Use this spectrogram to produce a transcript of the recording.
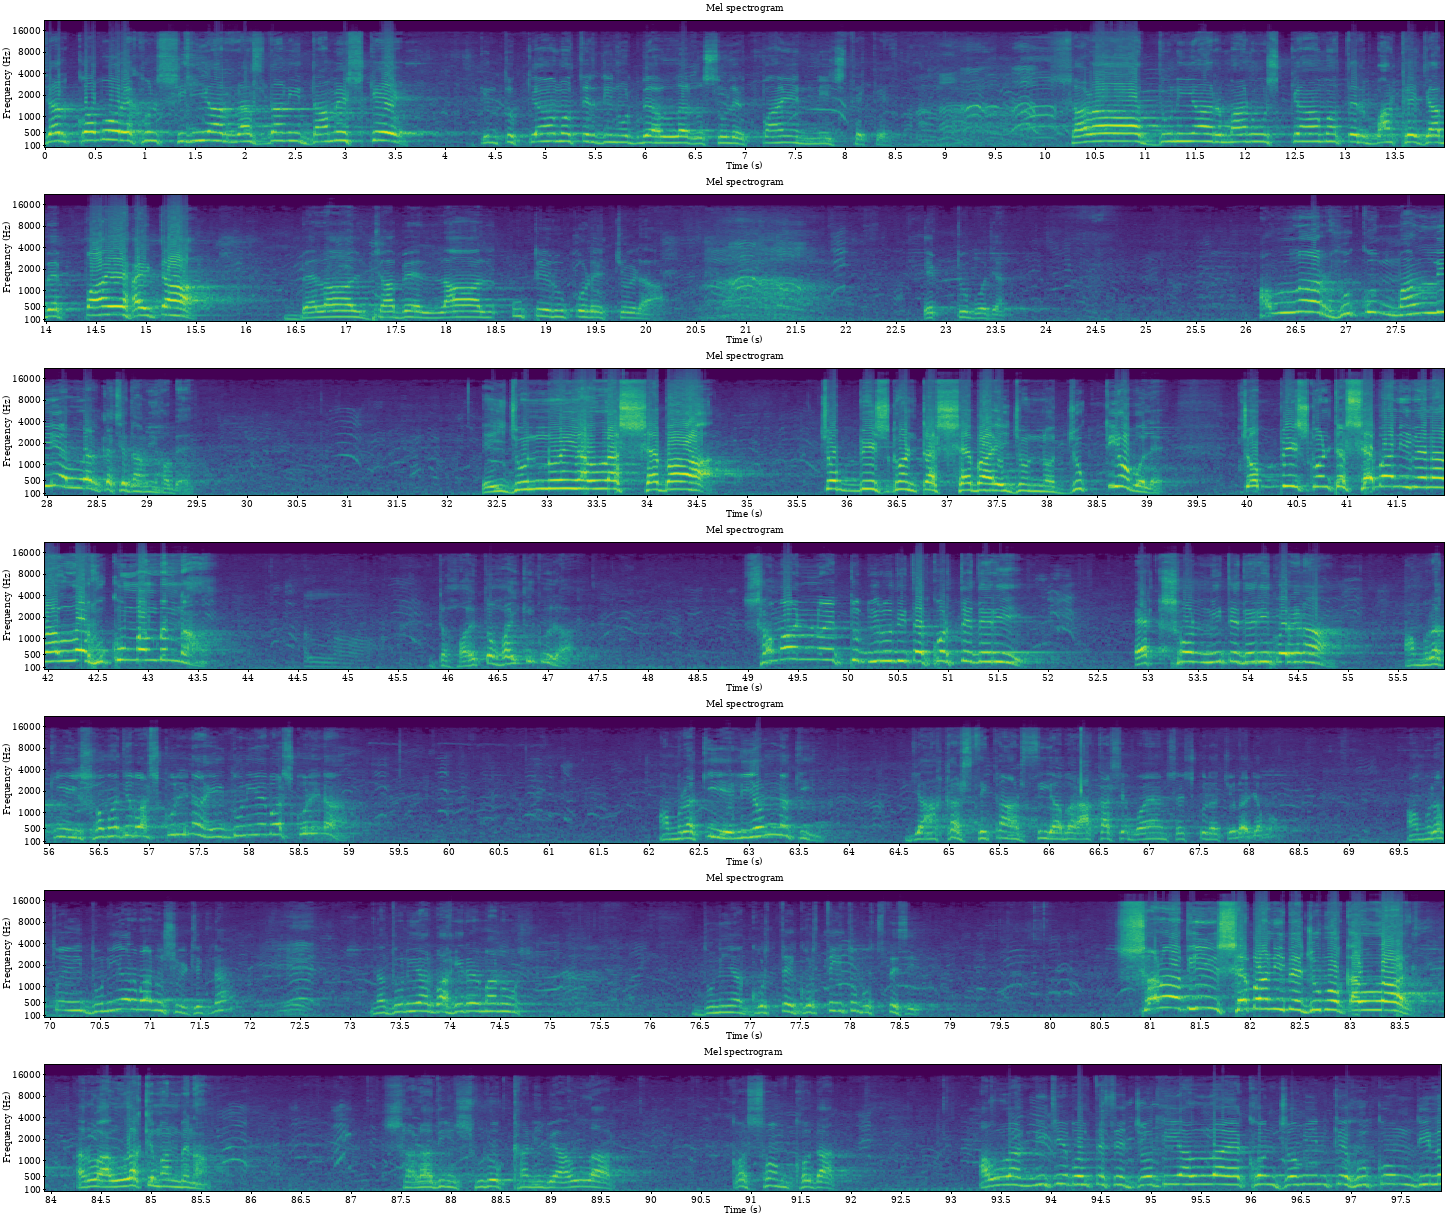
যার কবর এখন সিরিয়ার রাজধানী দামেশকে, কিন্তু কেয়ামতের দিন উঠবে আল্লাহ রসুলের পায়ের নিচ থেকে। সারা দুনিয়ার মানুষ কেয়ামতের মাঠে যাবে পায়ে হাইটা, বেলাল যাবে লাল উটের উপরে চড়া। একটু বোঝান। আল্লাহর হুকুম মানলেই আল্লাহর কাছে দামি হবে। এই জন্যই আল্লাহ সেবা, চব্বিশ ঘণ্টা সেবা এই জন্য যুক্তিও বলে। চব্বিশ ঘণ্টা সেবা নিবেন আর আল্লাহর হুকুম মানবেন না। এটা হয়তো হয় কি করে সামান্য একটু বিরোধিতা করতে দেরি, অ্যাকশন নিতে দেরি করে না। আমরা কি এই সমাজে বাস করি না? এই দুনিয়ায় বাস করি না? আমরা কি এলিয়ন নাকি? যে আকাশ থেকে আসছি আবার আকাশে বয়ান শেষ করে চলে যাব। আমরা তো এই দুনিয়ার মানুষই, ঠিক না? না দুনিয়ার বাহিরের মানুষ? দুনিয়া ঘুরতে ঘুরতেই তো বুঝতেছি। সারাদিন সেবা নিবে যুবক আল্লাহর, আর আল্লাহকে মানবে না। সারাদিন সুরক্ষা নিবে আল্লাহর। কসম খোদার। আল্লাহ নিজে বলতেছে যদি আল্লাহ এখন জমিনকে হুকুম দিল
